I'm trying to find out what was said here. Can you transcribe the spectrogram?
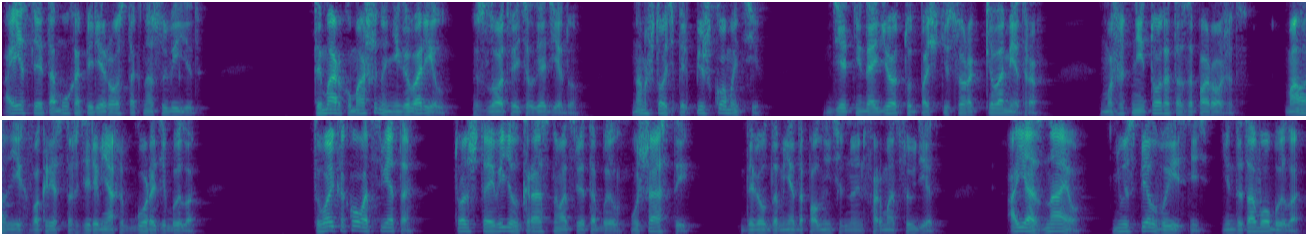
А если эта муха-переросток нас увидит? «Ты марку машины не говорил», – зло ответил я деду. «Нам что, теперь пешком идти?» «Дед не дойдет, тут почти 40 километров. Может, не тот это запорожец? Мало ли их в окрестных деревнях и в городе было». «Твой какого цвета?» «Тот, что я видел, красного цвета был, ушастый», – довел до меня дополнительную информацию дед. «А я знаю, не успел выяснить, не до того было.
